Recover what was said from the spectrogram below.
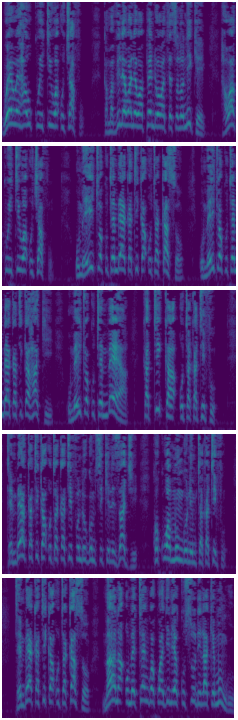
wewe haukuitiwa uchafu. Kama vile wale wapendwa wa thesalonike hawakuitiwa uchafu. Umeitwa kutembea katika utakaso umeitwa kutembea katika haki umeitwa kutembea katika utakatifu tembea katika utakatifu ndugu msikilizaji kwa kuwa mungu ni mtakatifu. Tembea katika utakaso maana umetengwa kwa ajili ya kusudi lake mungu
